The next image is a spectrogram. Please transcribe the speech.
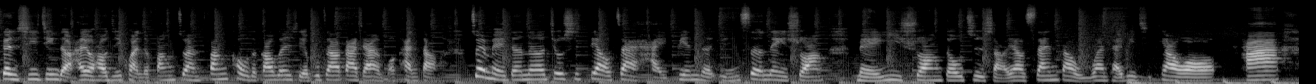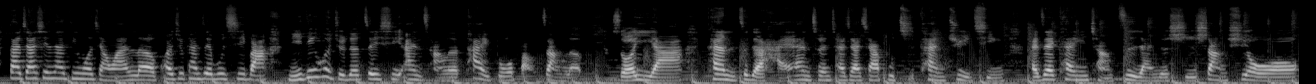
更吸睛的还有好几款的方钻方扣的高跟鞋，不知道大家有没有看到？最美的呢，就是掉在海边的银色内双，每一双都至少要三到五万台币起跳哦。好，大家现在听我讲完了，快去看这部戏吧！你一定会觉得这戏暗藏了太多宝藏了。所以啊，看这个海岸村恰恰恰不只看剧情，还在看一场自然的时尚秀哦。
